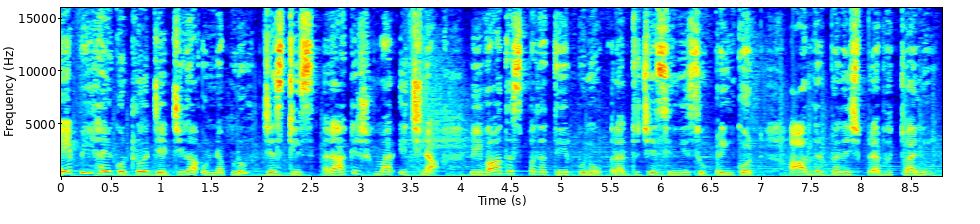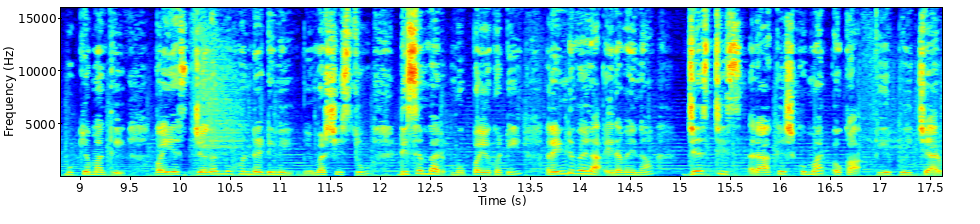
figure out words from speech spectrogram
ఏపీ హైకోర్టులో జడ్జిగా ఉన్నప్పుడు జస్టిస్ రాకేష్ కుమార్ ఇచ్చిన వివాదాస్పద తీర్పును రద్దు చేసింది సుప్రీంకోర్టు. ఆంధ్రప్రదేశ్ ప్రభుత్వాన్ని ముఖ్యమంత్రి వైఎస్ జగన్మోహన్ రెడ్డిని విమర్శిస్తూ డిసెంబర్ ముప్పై ఒకటి రెండు వేల ఇరవైన జస్టిస్ రాకేష్ కుమార్ ఒక తీర్పు ఇచ్చారు.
